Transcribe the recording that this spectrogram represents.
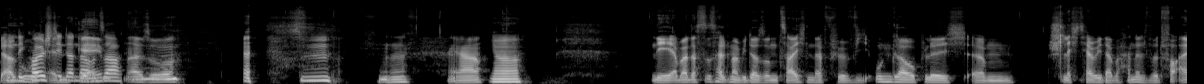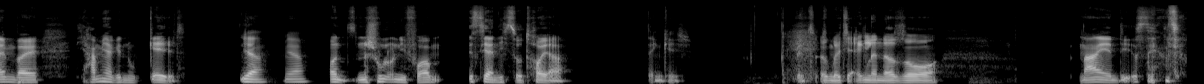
Ja, und Nicole gut, steht dann da und Endgame, sagt, Also, hm, mhm, ja. ja, Nee, aber das ist halt mal wieder so ein Zeichen dafür, wie unglaublich ähm, schlecht Harry da behandelt wird. Vor allem, weil die haben ja genug Geld. ja, ja. Und eine Schuluniform ist ja nicht so teuer, denke ich. Jetzt irgendwelche Engländer so. Nein, die ist jetzt.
